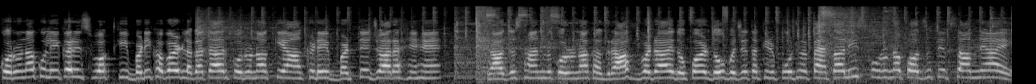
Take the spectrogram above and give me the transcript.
कोरोना को लेकर इस वक्त की बड़ी खबर लगातार कोरोना के आंकड़े बढ़ते जा रहे हैं। राजस्थान में कोरोना का ग्राफ बढ़ है। दोपहर दो बजे तक की रिपोर्ट में 45 कोरोना पॉजिटिव सामने आए।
